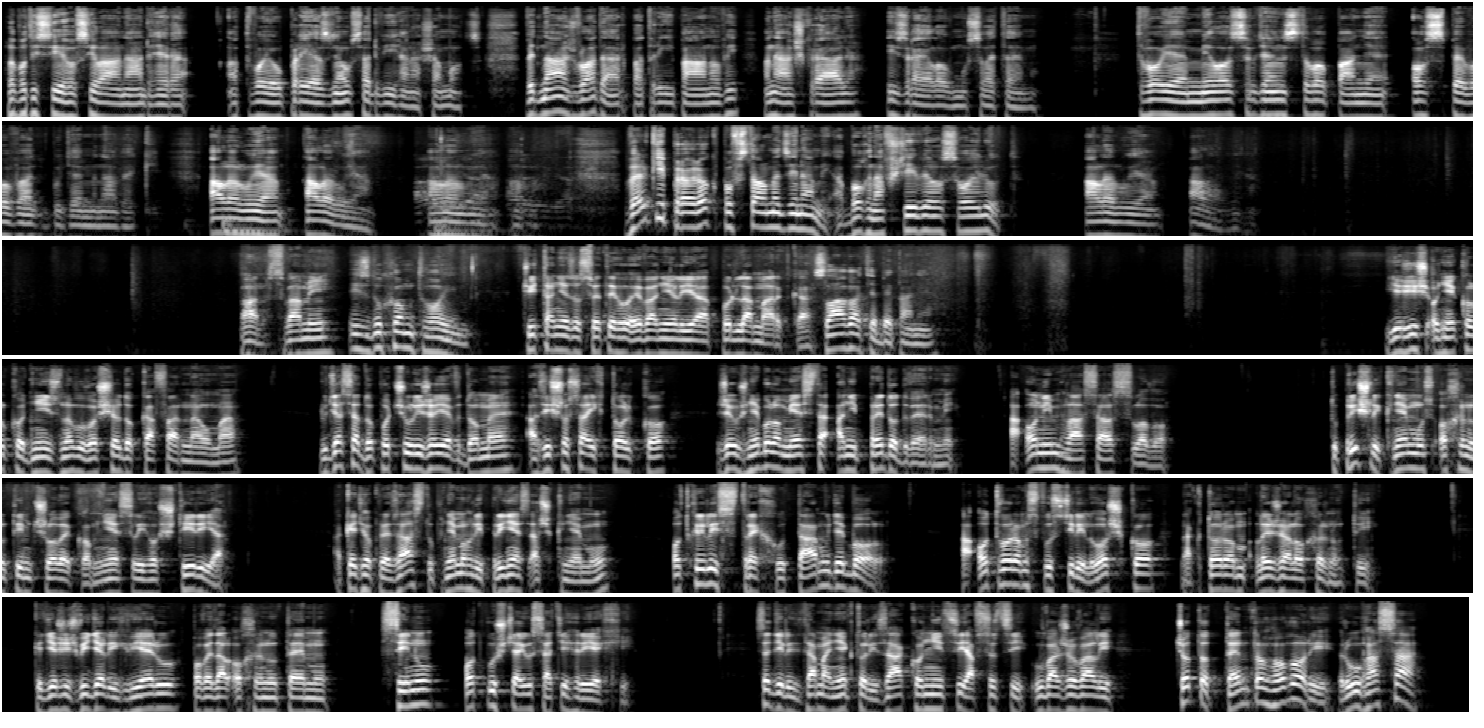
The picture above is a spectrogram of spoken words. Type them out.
Lebo Ty si jeho silá nádhera a Tvojou priazňou sa dvíha naša moc. Veď náš vladár patrí pánovi a náš kráľ Izraelovmu svetému. Tvoje milosrdenstvo, Pane, ospevovať budem na veky. Aleluja, aleluja, aleluja, aleluja. Veľký prorok povstal medzi nami a Boh navštívil svoj ľud. Aleluja, aleluja. Pán s vami. I s duchom tvojim. Čítanie zo svätého Evanielia podľa Marka. Sláva Tebe, Pane. Ježiš o niekoľko dní znovu vošiel do Kafarnauma. Ľudia sa dopočuli, že je v dome a zišlo sa ich toľko, že už nebolo miesta ani pred dvermi. A on im hlásal slovo. Tu prišli k nemu s ochrnutým človekom, niesli ho štyria – a keď ho pre zástup nemohli priniesť až k nemu, odkryli strechu tam, kde bol a otvorom spustili lôžko, na ktorom ležalo chrnutý. Keď Ježiš videl ich vieru, povedal ochrnutému, synu, odpúšťajú sa ti hriechy. Sedeli tam aj niektorí zákonníci a v srdci uvažovali, čo to tento hovorí, rúha sa?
